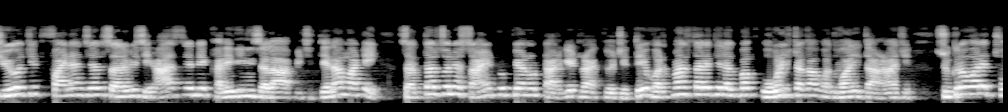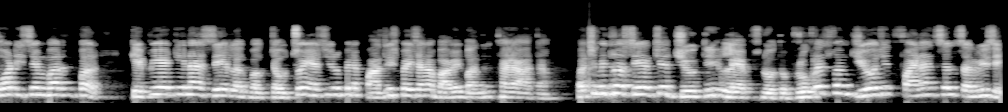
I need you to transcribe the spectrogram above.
જીઓજીત ફાઇનાન્શિયલ સર્વિસે આ શેરની ખરીદીની સલાહ આપી છે. તેના માટે સત્તરસો ને સાહીઠ રૂપિયાનો ટાર્ગેટ રાખ્યો છે. તે વર્તમાન સ્તરેથી લગભગ ઓગણીસ ટકા વધવાની ધારણા છે. શુક્રવારે છ ડિસેમ્બર પર કેપીઆઈટી ના શેર લગભગ ચૌદસો એસી રૂપિયા પાંત્રીસ પૈસાના ભાવે બંધ થયા હતા. પછી મિત્રો શેર છે જ્યોતિ લેબ્સ નો તો બ્રોકરેજ ફર્મ જીઓજીત ફાઇનાન્શિયલ સર્વિસે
